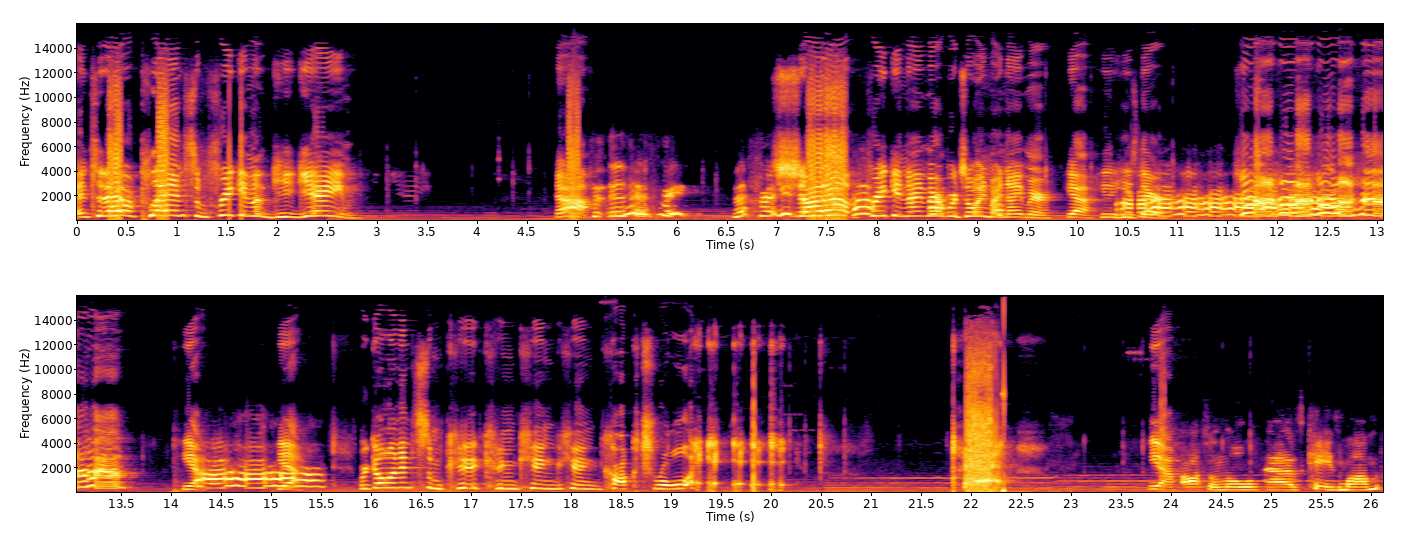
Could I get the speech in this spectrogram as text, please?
And today we're playing some freaking game. Yeah. This is freak. This freaking. Shut up, freaking Nightmare. We're joined by Nightmare. Yeah, he, he's there. yeah. Yeah. We're going into some king king king king cock troll. yeah. Also known as K's mom.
